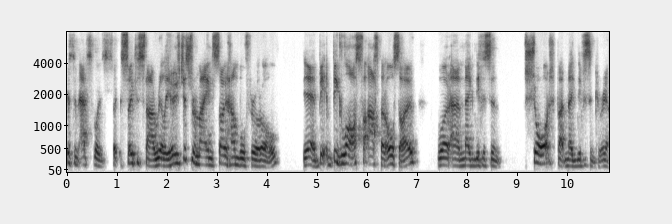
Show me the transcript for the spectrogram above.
just an absolute superstar, really, who's just remained so humble through it all. Yeah, big, big loss for us, but also what a magnificent, short but magnificent career.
